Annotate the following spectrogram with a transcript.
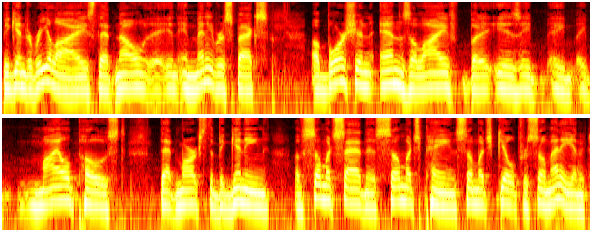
begin to realize that no, in, in many respects, abortion ends a life, but it is a, a, a milepost that marks the beginning of so much sadness, so much pain, so much guilt for so many. And,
